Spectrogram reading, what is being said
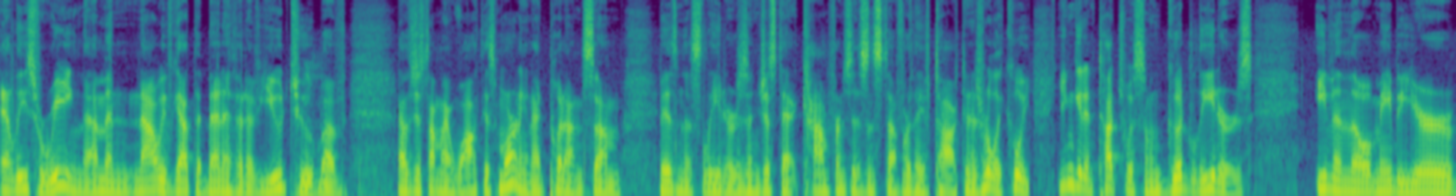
at least reading them. And now we've got the benefit of YouTube mm-hmm. of I was just on my walk this morning and I'd put on some business leaders and just at conferences and stuff where they've talked. And it's really cool. You can get in touch with some good leaders, even though maybe you're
